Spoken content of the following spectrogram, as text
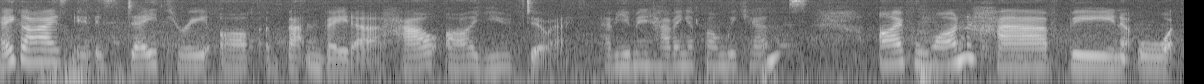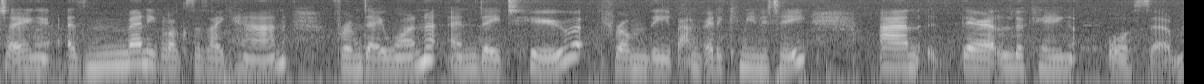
Hey guys, it is day three of BattenVEDA. How are you doing? Have you been having a fun weekend? I, for one, have been watching as many vlogs as I can from day one and day two from the BattenVEDA community, and they're looking awesome.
